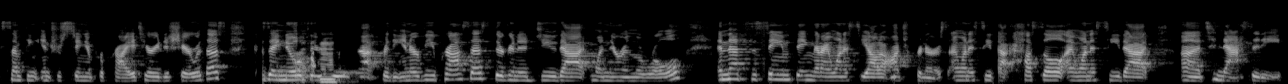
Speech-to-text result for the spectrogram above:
something interesting and proprietary to share with us. Because I know if they're mm-hmm. doing that for the interview process, they're going to do that when they're in the role. And that's the same thing that I want to see out of entrepreneurs. I want to see that hustle. I want to see that uh, tenacity.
